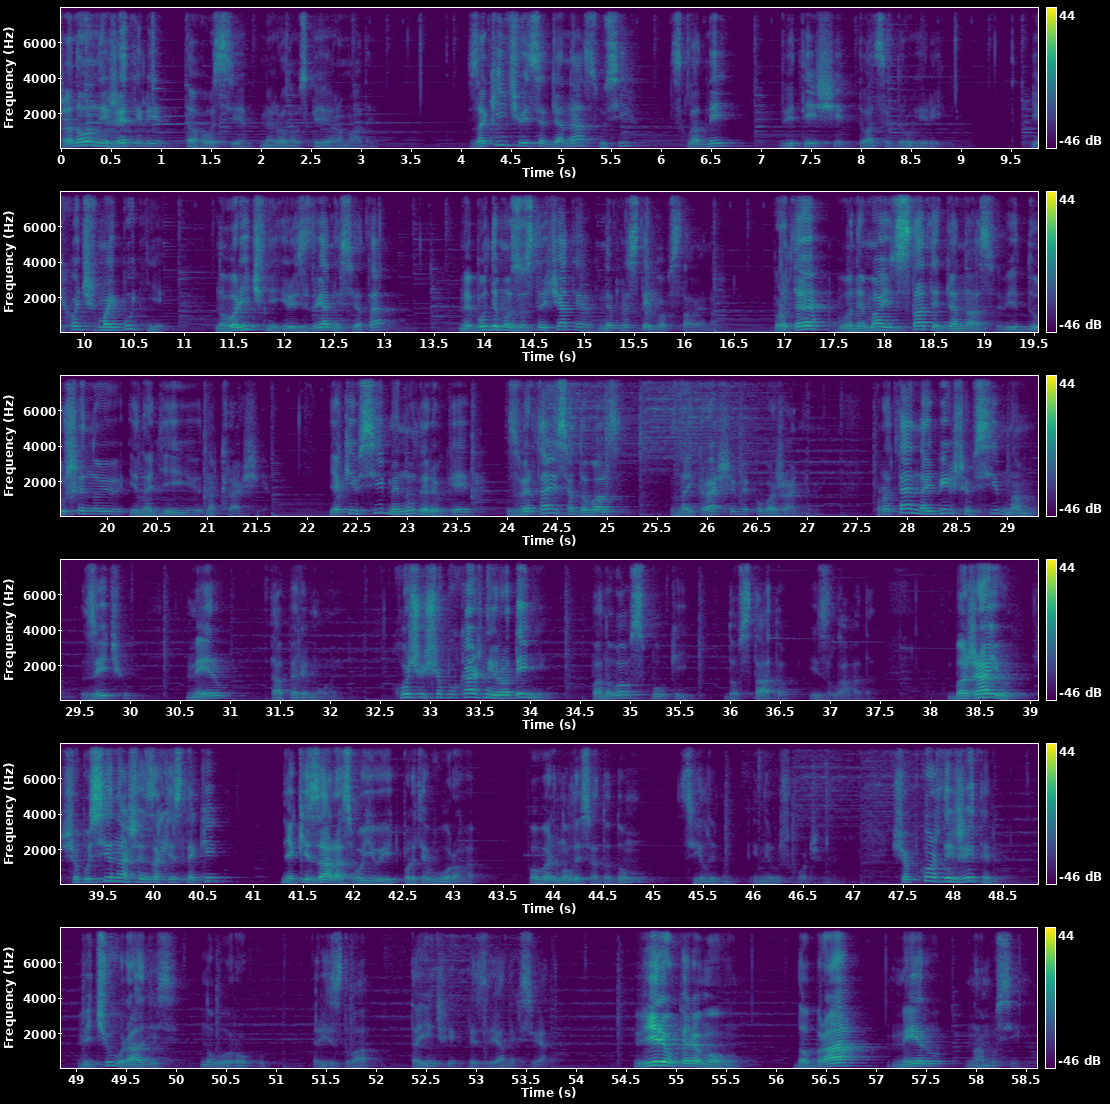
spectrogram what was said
Шановні жителі та гості Мироновської громади, закінчується для нас усіх складний 2022 рік. І хоч в майбутні новорічні і різдвяні свята ми будемо зустрічати в непростих обставинах. Проте вони мають стати для нас віддушиною і надією на краще. Як і всі минулі роки, звертаюся до вас з найкращими побажаннями. Проте найбільше всім нам зичу миру та перемоги. Хочу, щоб у кожній родині панував спокій, достаток і злагода. Бажаю, щоб усі наші захисники, які зараз воюють проти ворога, повернулися додому цілими і неушкодженими. Щоб кожен житель відчув радість Нового року, Різдва та інших різдвяних свят. Вірю в перемогу, добра, миру нам усім.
